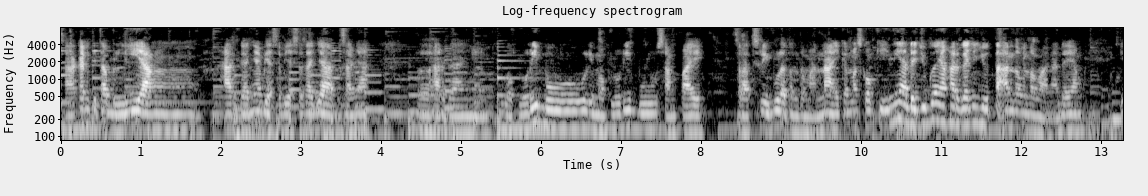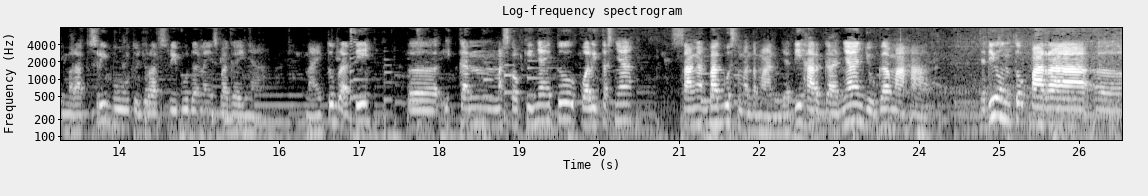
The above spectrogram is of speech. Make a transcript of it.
misalkan kita beli yang harganya biasa-biasa saja. Misalnya eh, harganya 20.000 50.000 sampai 100.000 lah teman-teman. Nah ikan mas koki ini ada juga yang harganya jutaan teman-teman. Ada yang 500.000 700.000 dan lain sebagainya. Nah itu berarti eh, ikan mas kokinya itu kualitasnya sangat bagus teman-teman. Jadi harganya juga mahal. Jadi untuk para eh,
